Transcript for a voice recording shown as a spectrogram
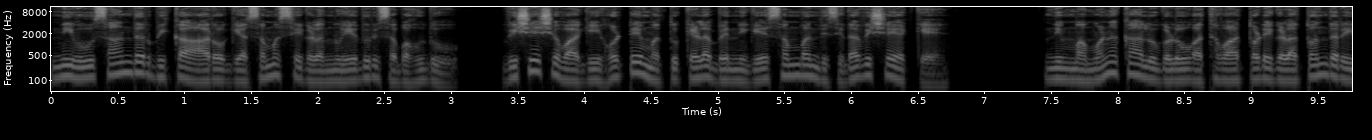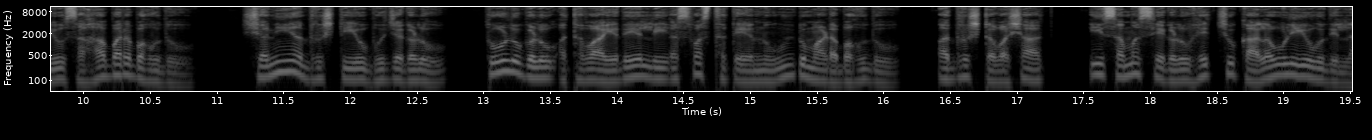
ನೀವು ಸಾಂದರ್ಭಿಕ ಆರೋಗ್ಯ ಸಮಸ್ಯೆಗಳನ್ನು ಎದುರಿಸಬಹುದು, ವಿಶೇಷವಾಗಿ ಹೊಟ್ಟೆ ಮತ್ತು ಕೆಳಬೆನ್ನಿಗೆ ಸಂಬಂಧಿಸಿದ ವಿಷಯಕ್ಕೆ. ನಿಮ್ಮ ಮೊಣಕಾಲುಗಳು ಅಥವಾ ತೊಡೆಗಳ ತೊಂದರೆಯೂ ಸಹ ಬರಬಹುದು. ಶನಿಯ ದೃಷ್ಟಿಯು ಭುಜಗಳು ತೋಳುಗಳು ಅಥವಾ ಎದೆಯಲ್ಲಿ ಅಸ್ವಸ್ಥತೆಯನ್ನು ಉಂಟುಮಾಡಬಹುದು. ಅದೃಷ್ಟವಶಾತ್, ಈ ಸಮಸ್ಯೆಗಳು ಹೆಚ್ಚು ಕಾಲ ಉಳಿಯುವುದಿಲ್ಲ.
